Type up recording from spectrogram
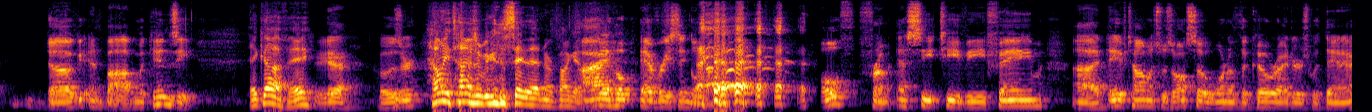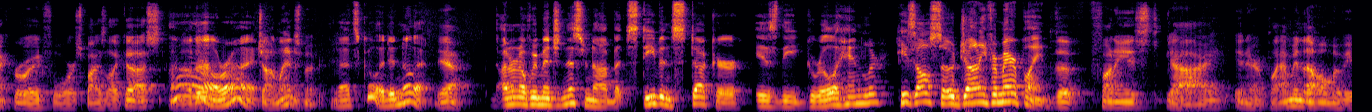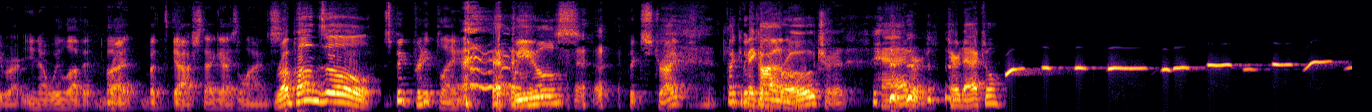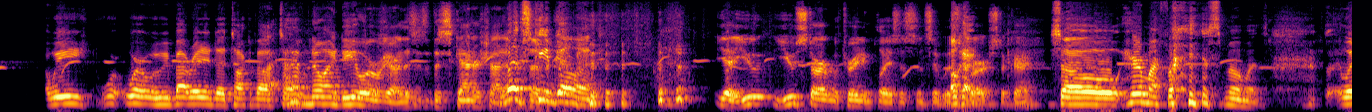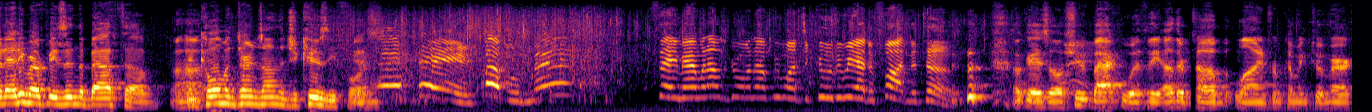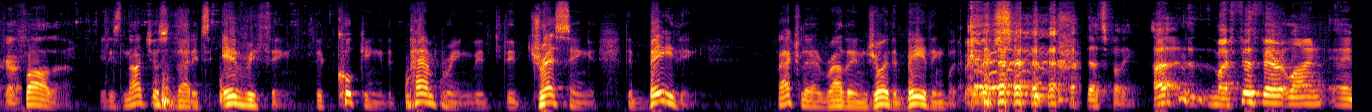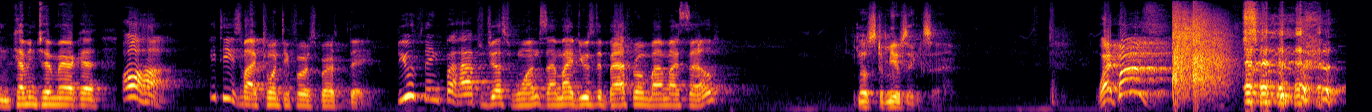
Doug and Bob McKenzie. Take off, eh? Yeah, hoser. How many times are we going to say that in our podcast? I hope every single time. Both from SCTV fame. Uh, Dave Thomas was also one of the co-writers with Dan Aykroyd for Spies Like Us, another Oh, right. John Landis movie. That's cool. I didn't know that. Yeah. I don't know if we mentioned this or not, but Stephen Stucker is the gorilla handler. He's also Johnny from Airplane. The funniest guy in Airplane. I mean, the whole movie, right? You know, we love it. But, Right. but gosh, that guy's lines. Rapunzel. It's a big, pretty plane. Wheels, big stripe. Like a big Make a brooch or a hat or a pterodactyl. Are we where, are we about ready to talk about? I have uh, no idea where we are. This is the scattershot. Let's episode. keep going. Yeah, you you start with Trading Places since it was Okay. first. Okay. So here are my funniest moments. When Eddie Murphy's in the bathtub Uh-huh. and Coleman turns on the jacuzzi for him. Hey, bubbles, man. Say, man, when I was growing up, we want jacuzzi. We had to fart in the tub. Okay, so I'll shoot back with the other tub line from Coming to America. Father, it is not just that, it's everything the cooking, the pampering, the, the dressing, the bathing. Actually, I'd rather enjoy the bathing, but. That's funny. I, my fifth favorite line in Coming to America. Oha! It is my 21st birthday. Do you think perhaps just once I might use the bathroom by myself? Most amusing, sir. Wipers!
